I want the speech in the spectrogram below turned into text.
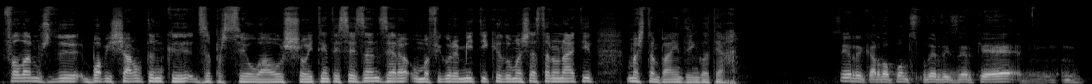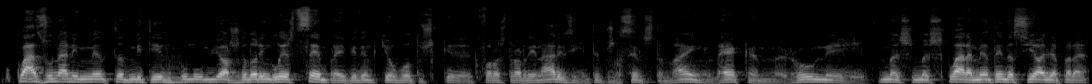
Falamos de Bobby Charlton, que desapareceu aos 86 anos. Era uma figura mítica do Manchester United, mas também de Inglaterra. Sim, Ricardo, ao ponto de se poder dizer que é quase unanimemente admitido como o melhor jogador inglês de sempre. É evidente que houve outros que, que foram extraordinários e em tempos recentes também, Beckham, Rooney, mas, mas claramente ainda se olha para,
